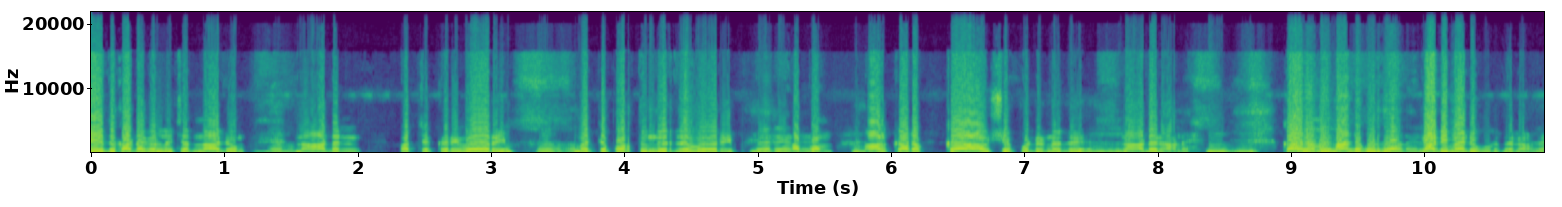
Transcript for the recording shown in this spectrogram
ഏത് കടകളിൽ ചെന്നാലും നാടൻ പച്ചക്കറി വേറെയും മറ്റേ പുറത്തുനിന്ന് വരുന്ന വേറെയും. അപ്പം ആൾക്കാരൊക്കെ ആവശ്യപ്പെടുന്നത് നാടനാണ്. കാരണം ഡിമാൻഡ് കൂടുതലാണ്? ഡിമാൻഡ് കൂടുതലാണ്.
